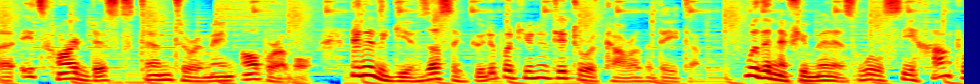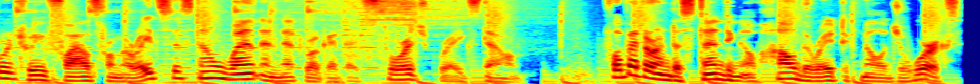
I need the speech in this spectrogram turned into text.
uh, its hard disks tend to remain operable, and it gives us a good opportunity to recover the data. Within a few minutes, we'll see how to retrieve files from a RAID system when a network-attached storage breaks down. For better understanding of how the RAID technology works,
